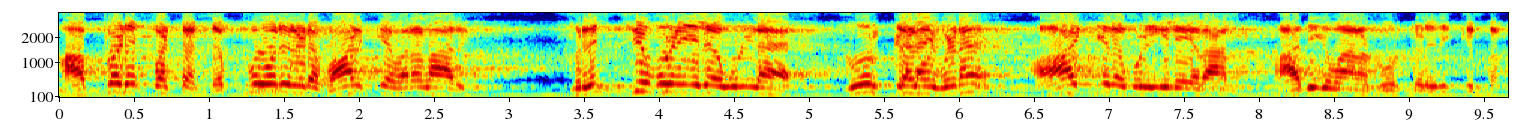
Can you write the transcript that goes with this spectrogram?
அப்படிப்பட்ட நெப்போலியனுடைய வாழ்க்கை வரலாறு பிரெஞ்சு மொழியில உள்ள நூற்களை விட ஆங்கில மொழியிலேதான் அதிகமான நூற்கள் இருக்கின்றன.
